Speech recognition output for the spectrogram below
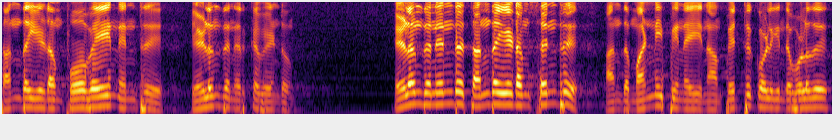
தந்தையிடம் போவேன் என்று எழுந்து நிற்க வேண்டும். எழுந்து நின்று தந்தையிடம் சென்று அந்த மன்னிப்பினை நாம் பெற்றுக்கொள்கின்ற பொழுது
